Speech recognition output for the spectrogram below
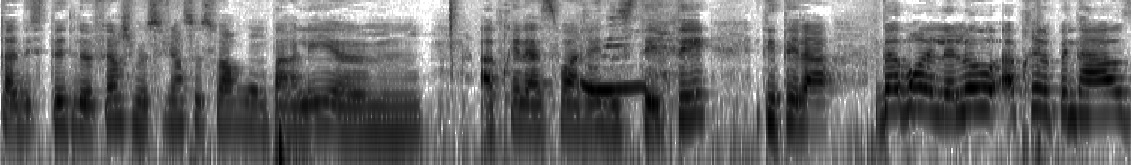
as décidé de le faire, je me souviens ce soir où on parlait euh, après la soirée de cet été. Tu étais là, d'abord le Lelo, après le penthouse.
